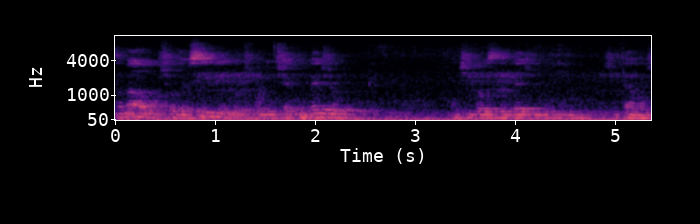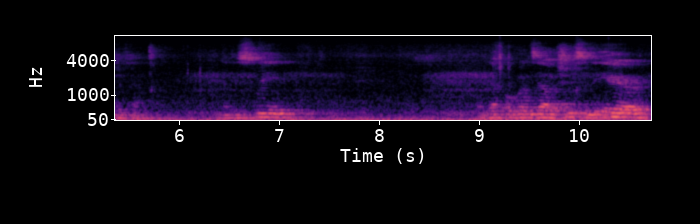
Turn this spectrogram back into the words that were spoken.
Tamar, show their receiving, which one you check the bedroom. And she goes to the bedroom and she found what she found. And at the Rabbi Yaakov runs out, shoots in the air.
